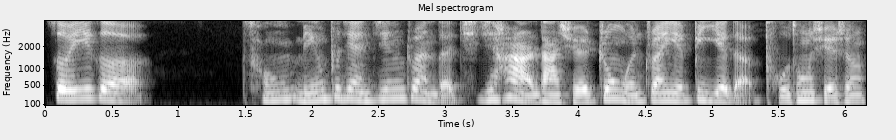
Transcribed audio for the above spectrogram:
作为一个从名不见经传的齐齐哈尔大学中文专业毕业的普通学生，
